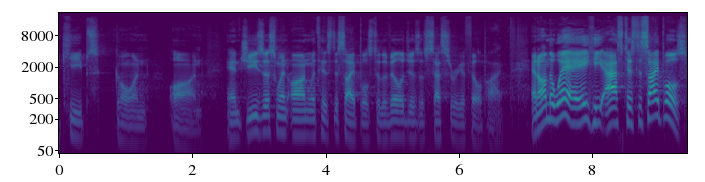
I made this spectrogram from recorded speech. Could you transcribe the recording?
keeps going on. And Jesus went on with his disciples to the villages of Caesarea Philippi. And on the way, he asked his disciples,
